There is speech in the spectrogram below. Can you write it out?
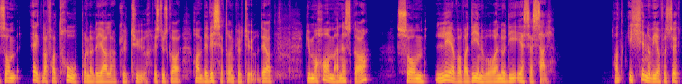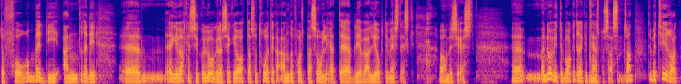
som jeg i hvert fall tror på når det gjelder kultur, hvis du skal ha en bevissthet rundt kultur, det er at du må ha mennesker som lever verdiene våre når de er seg selv. Ikke når vi har forsøkt å forme de, endre de. Eh, jeg er verken psykolog eller psykiater, så tror jeg at jeg kan endre folks personlighet. Det blir veldig optimistisk og ambisiøst. Eh, men da er vi tilbake til rekrutteringsprosessen. Det betyr at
